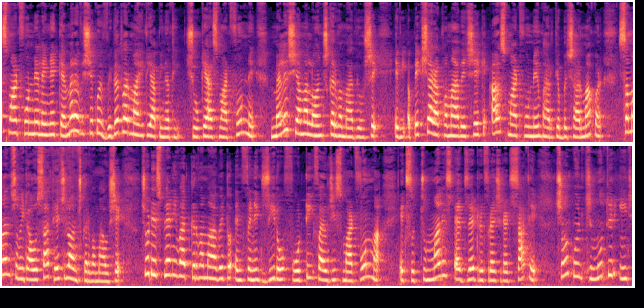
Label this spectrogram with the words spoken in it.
સ્માર્ટફોનને લઈને કેમેરા વિશે કોઈ વિગતવાર માહિતી આપી નથી જો કે આ સ્માર્ટફોનને મેલેશિયામાં લોન્ચ કરવામાં આવ્યો છે. એવી અપેક્ષા રાખવામાં આવે છે કે આ સ્માર્ટફોનને ભારતીય બજારમાં પણ સમાન સુવિધાઓ સાથે જ લોન્ચ કરવામાં આવશે. જો ડિસ્પ્લેની વાત કરવામાં આવે તો Infinix zero forty five G સ્માર્ટફોનમાં એકસો ચુમ્માલીસ એફઝેડ રિફ્રેશ રેટ સાથે છ પોઈન્ટ ચુમ્મોતેર inch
